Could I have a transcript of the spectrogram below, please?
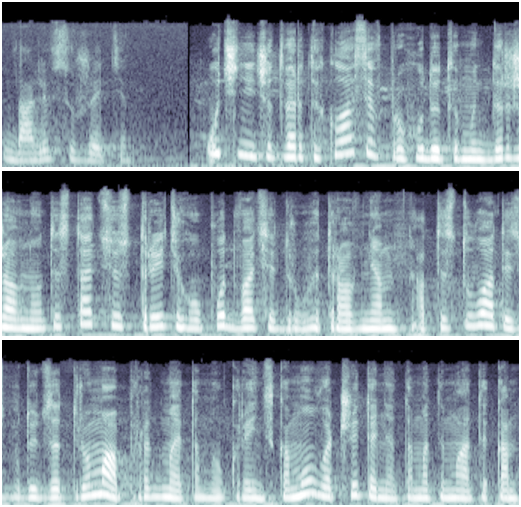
далі в сюжеті. Учні четвертих класів проходитимуть державну атестацію з 3 по 22 травня. Атестуватись будуть за трьома предметами українська мова, читання та математика.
